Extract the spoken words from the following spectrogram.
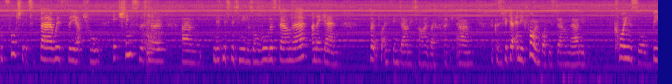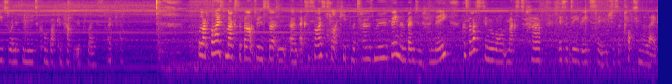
Unfortunately to bear with the actual itching so there's no um, knitting needles or rulers down there and again don't put anything down it either um, because if you get any foreign bodies down there, any coins or beads or anything you need to come back and have it replaced. Okay. We'll advise Mags about doing certain um, exercises like keeping the toes moving and bending her knee because the last thing we want Mags to have is a DVT, which is a clot in the leg.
